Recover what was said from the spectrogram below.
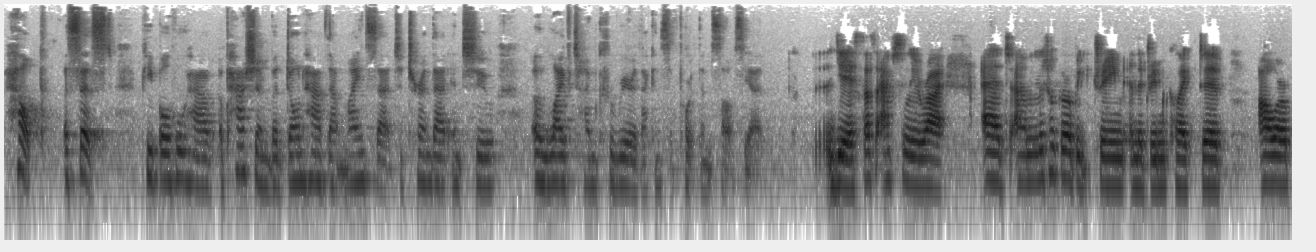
help assist people who have a passion but don't have that mindset to turn that into a lifetime career that can support themselves yet. Yes, that's absolutely right. At um, Little Girl Big Dream and the Dream Collective, our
